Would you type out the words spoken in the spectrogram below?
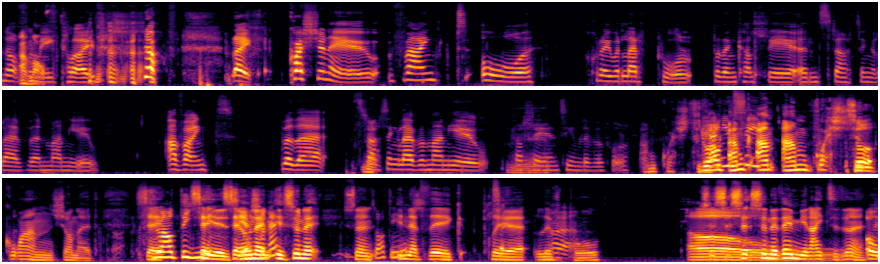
Not I'm for off. me, Clive. right, cwestiwn yw, faint o chwaraewyr Lerpwl bydde'n cael lle yn starting 11 man U? A faint bydde starting eleven man you, falle yeah. yn tîm Liverpool. Am gwestiwn. Throughout, am, see... am, am gwestiwn so, gwan, Sioned. Throughout the years, oh, se, se, yeah, Sioned. Sioned, Sioned, uned ddeg player Liverpool. Oh. Sy'n ddim United yna. Oh.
